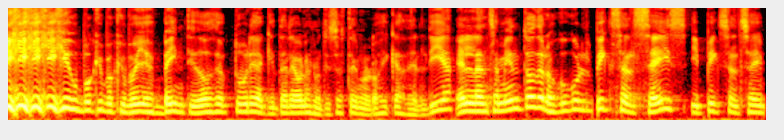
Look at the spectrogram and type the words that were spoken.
Hoy es 22 de octubre y aquí te leo las noticias tecnológicas del día. El lanzamiento de los Google Pixel 6 y Pixel 6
